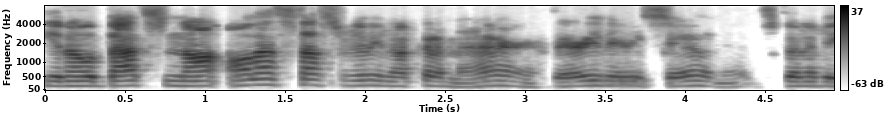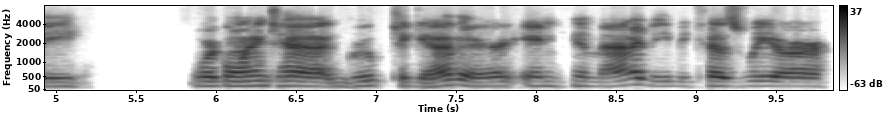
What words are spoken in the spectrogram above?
you know, that's not, all that stuff's really not gonna matter very, very soon. It's gonna be, we're going to group together in humanity because we are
